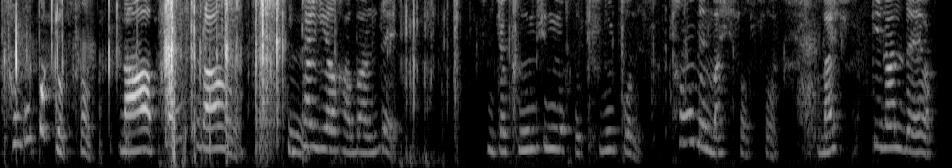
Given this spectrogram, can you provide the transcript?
한국밖에 없어. 나 프랑스랑 이탈리아 가봤는데 진짜 그 음식 먹고 죽을 뻔했어. 처음엔 맛있었어. 맛있긴 한데 막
